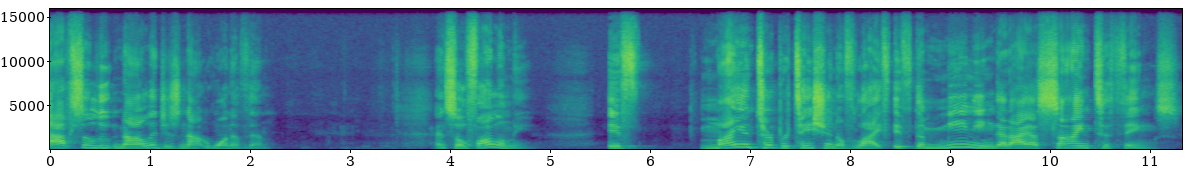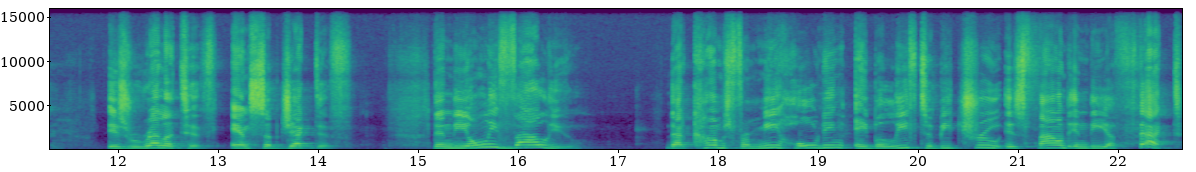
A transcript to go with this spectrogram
Absolute knowledge is not one of them. And so follow me. If my interpretation of life, if the meaning that I assign to things is relative and subjective, then the only value that comes from me holding a belief to be true is found in the effect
